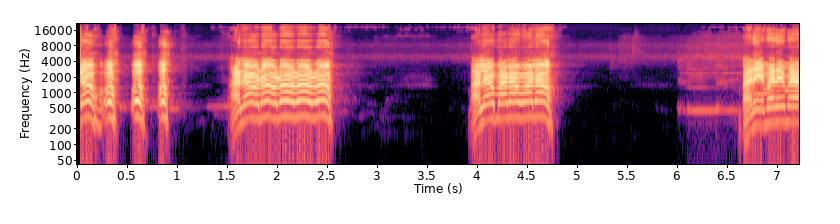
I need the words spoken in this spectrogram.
เร็วมาแล้วเร็วเร็วเร็วเร็วมาแล้วมาแล้วมาแล้วมานี่มานี่มา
